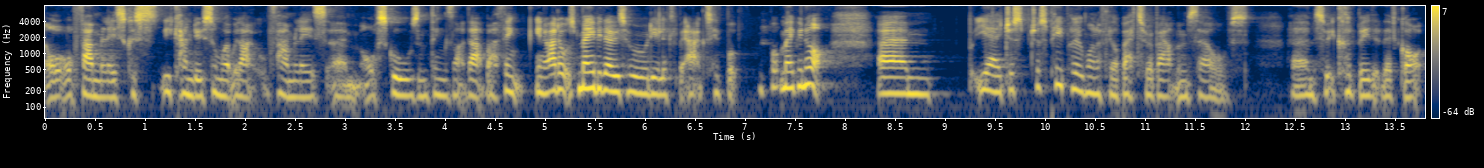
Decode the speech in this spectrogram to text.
or, or, families because you can do some work with like families um, or schools and things like that. But I think you know adults, maybe those who are already a little bit active, but but maybe not. Um, but yeah, just just people who want to feel better about themselves. Um, so it could be that they've got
